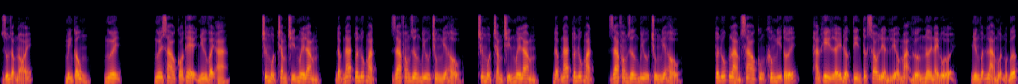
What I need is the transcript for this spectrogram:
Dung giọng nói, minh công, ngươi ngươi sao có thể như vậy a? Chương một trăm chín mươi lăm, đập nát tuân lúc mặt ra phong dương biêu trung nghĩa hầu. Chương một trăm chín mươi lăm, đập nát tuân lúc mặt ra phong dương biêu trung nghĩa hầu. Tuân lúc làm sao cũng không nghĩ tới, hắn khi lấy được tin tức sau liền liệu mạng hướng nơi này đuổi, nhưng vẫn là muộn một bước.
